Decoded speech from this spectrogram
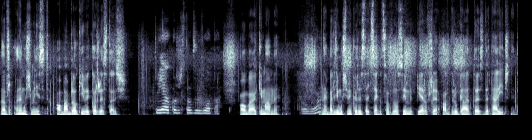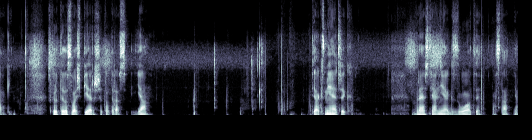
Dobrze, ale musimy niestety oba bloki wykorzystać. To ja korzystam ze złota. Oba jakie mamy. O ja? Najbardziej musimy korzystać z tego, co wylosujemy pierwszy, a druga to jest detaliczny taki. Skoro ty losowałeś pierwszy, to teraz ja. Jak mieczyk. Wreszcie, a nie jak złoty ostatnio.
